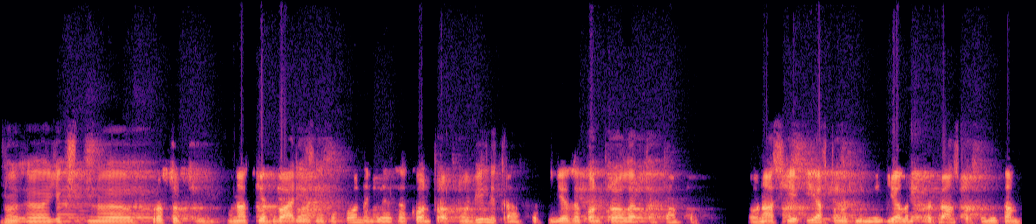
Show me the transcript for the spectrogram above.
Ну, е, якщо ну, просто у нас є два різні закони: є закон про автомобільний транспорт і є закон про електротранспорт. У нас є і автомобільний, і електротранспорт. Тому там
